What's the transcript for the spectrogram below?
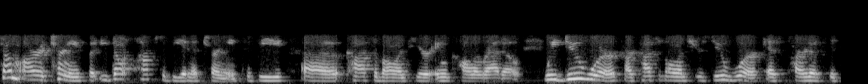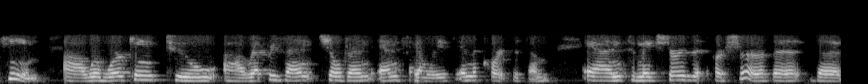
some are attorneys, but you don't have to be an attorney to be a CASA volunteer in Colorado. We do work, our CASA volunteers do work as part of the team. Uh, we're working to uh, represent children and families in the court system and to make sure that for sure the the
